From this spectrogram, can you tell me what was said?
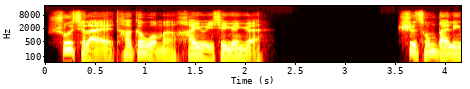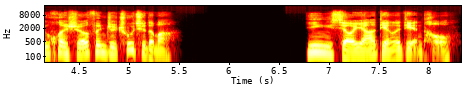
说起来，他跟我们还有一些渊源，是从白灵幻蛇分支出去的吗？应小牙点了点头，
